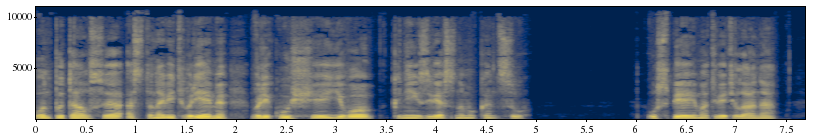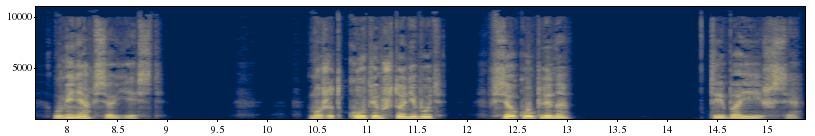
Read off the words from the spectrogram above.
Он пытался остановить время, влекущее его к неизвестному концу. — Успеем, — ответила она. — У меня все есть. — Может, купим что-нибудь? Все куплено. — Ты боишься.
